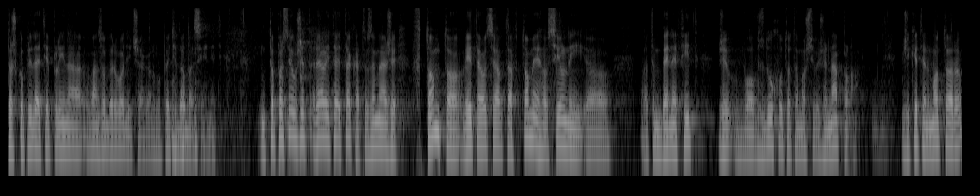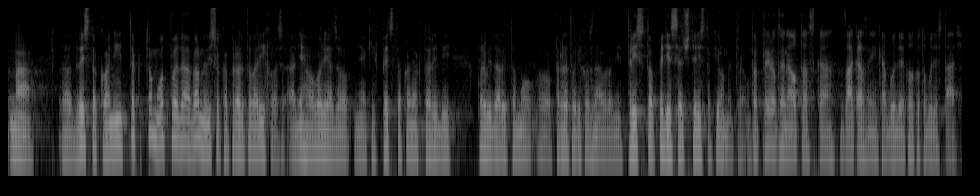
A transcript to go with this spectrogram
trošku pridáte plyn a vám zoberú vodičák, alebo pejte do basy hneď. To proste už je, realita je taká. To znamená, že v tomto lietajúce auta, v tom jeho silný uh, ten benefit, že vo vzduchu toto môžete využiť naplno. Že keď ten motor má 200 koní, tak tomu odpovedá veľmi vysoká preletová rýchlosť. A nehovoriac o nejakých 500 koňoch, ktorí by, ktorí by dali tomu preletovú rýchlosť na úrovni 350-400 km. Prirodzená otázka zákazníka bude, koľko to bude stať?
